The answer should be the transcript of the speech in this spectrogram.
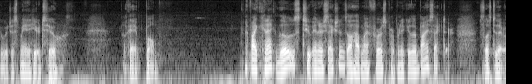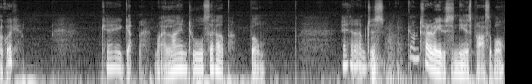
We just made it here too. Okay, boom. If I connect those two intersections, I'll have my first perpendicular bisector. So let's do that real quick. Okay, got my line tool set up. Boom. And I'm just I'm trying to make it just as neat as possible.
